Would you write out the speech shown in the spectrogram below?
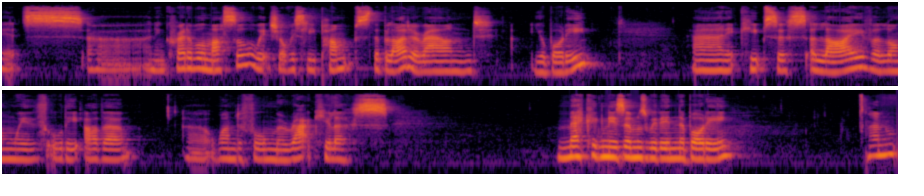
it's uh, an incredible muscle which obviously pumps the blood around your body and it keeps us alive along with all the other uh, wonderful, miraculous mechanisms within the body. And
